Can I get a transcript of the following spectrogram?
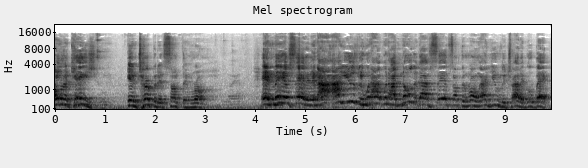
on occasion, interpreted something wrong. And may have said it. And I, I usually, when I when I know that I've said something wrong, I usually try to go back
